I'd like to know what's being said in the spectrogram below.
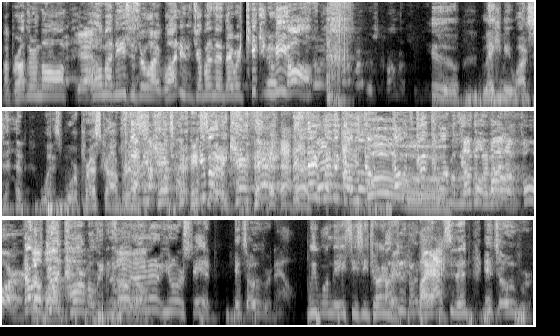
my brother-in-law, yeah. all my nieces are like, "Well, I need to jump in." Then they were kicking me off. You making me watch that Wes Moore press You conference. better be careful. You better be careful. The state women got that, that was good karma leaving the Double women on. four. That was good karma leaving the No, women no, on. no, you don't understand. It's over now. We won the ACC tournament dude, by accident. It's over.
